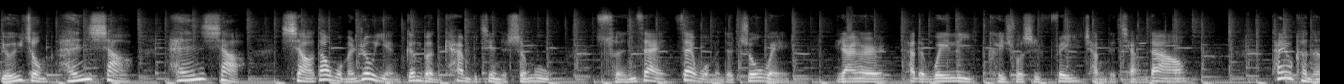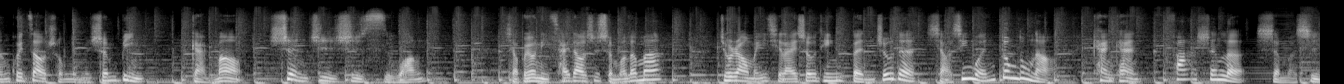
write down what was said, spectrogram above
有一种很小很小。小到我们肉眼根本看不见的生物存在在我们的周围，然而它的威力可以说是非常的强大哦。它有可能会造成我们生病、感冒，甚至是死亡。小朋友，你猜到是什么了吗？就让我们一起来收听本周的小新闻，动动脑，看看发生了什么事。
